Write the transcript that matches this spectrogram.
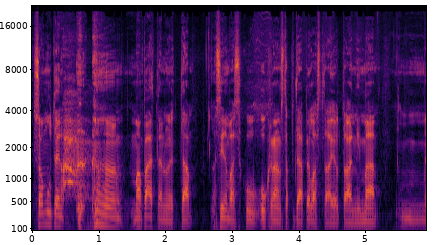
Se on muuten, mä oon päättänyt, että siinä vaiheessa kun Ukrainasta pitää pelastaa jotain, niin mä, Mä,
